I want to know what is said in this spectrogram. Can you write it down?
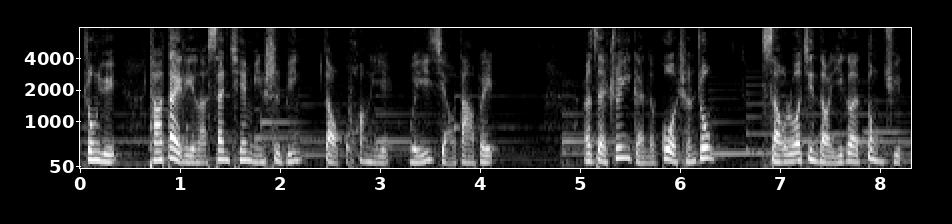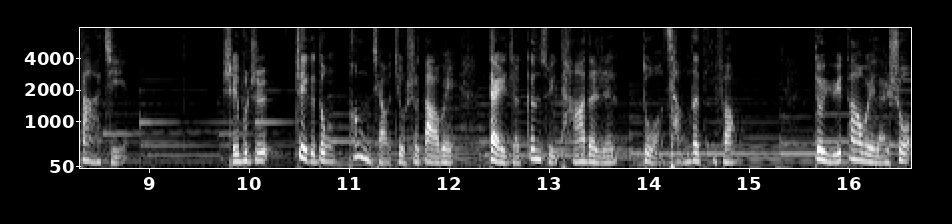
终于，他带领了三千名士兵到旷野围剿大卫，而在追赶的过程中，扫罗进到一个洞去大解，谁不知这个洞碰巧就是大卫带着跟随他的人躲藏的地方。对于大卫来说，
